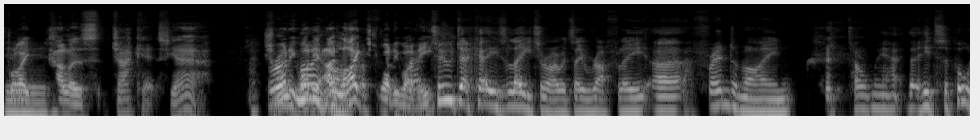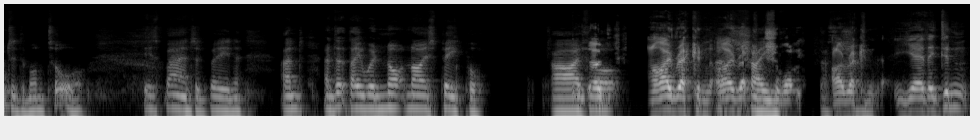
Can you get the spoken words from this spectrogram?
bright colours jackets. Yeah, my Waddy. I like Shwaddy About Waddy. Two decades later, I would say roughly, uh, a friend of mine told me ha- that he'd supported them on tour. His band had been, and and that they were not nice people. I thought, I reckon. I That's a reckon. shame. Shwaddy, that's a I shame. reckon. Yeah, they didn't.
